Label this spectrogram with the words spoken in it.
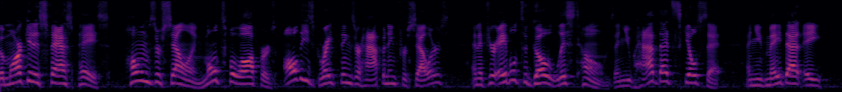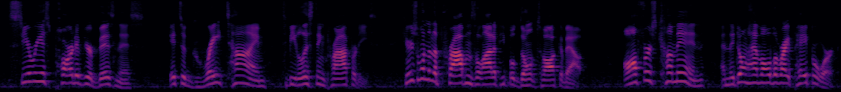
The market is fast paced. Homes are selling, multiple offers, all these great things are happening for sellers. And if you're able to go list homes and you have that skill set and you've made that a serious part of your business, it's a great time to be listing properties. Here's one of the problems a lot of people don't talk about offers come in and they don't have all the right paperwork.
